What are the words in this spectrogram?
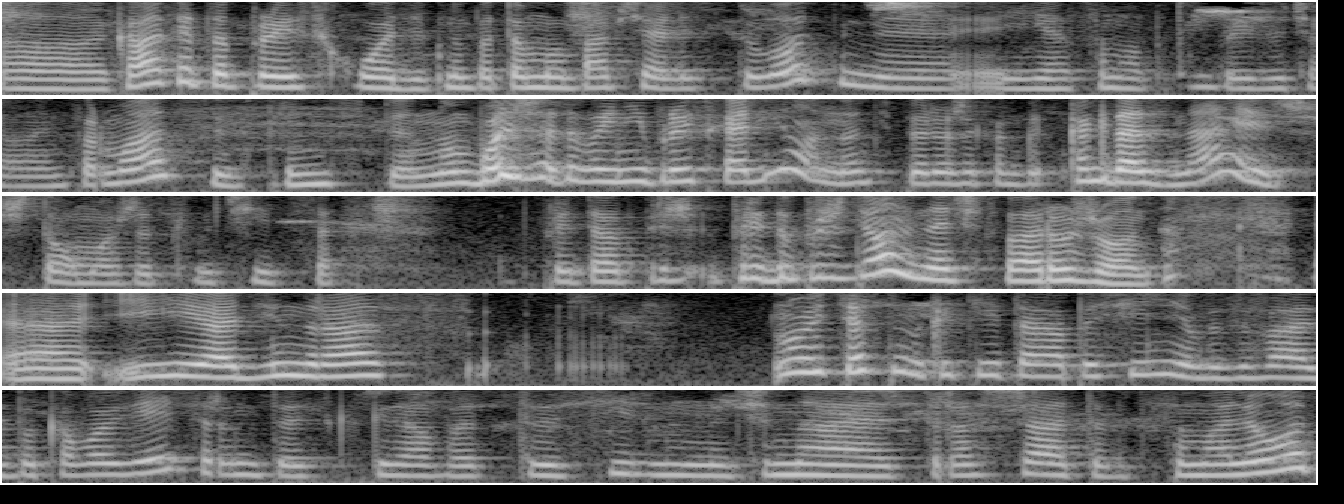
а, как это происходит. Но потом мы пообщались с пилотами, и я сама потом поизучала информацию, в принципе, ну, больше этого и не происходило, но теперь уже, когда знаешь, что может случиться, предупрежден, значит вооружен. Э, И один раз ну, естественно, какие-то опасения вызывает боковой ветер, ну, то есть, когда вот сильно начинает расшатывать самолет,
